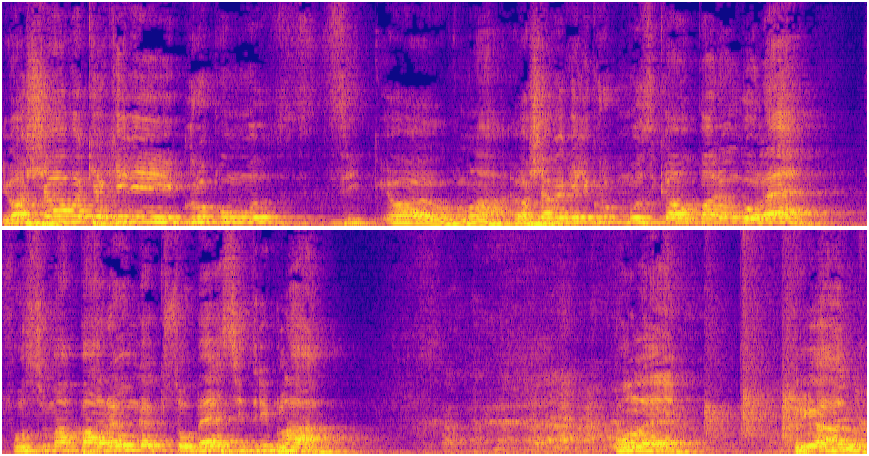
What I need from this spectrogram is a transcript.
Eu achava que aquele grupo musical. Vamos lá. Eu achava que aquele grupo musical Parangolé fosse uma paranga que soubesse driblar. Olé. Obrigado.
